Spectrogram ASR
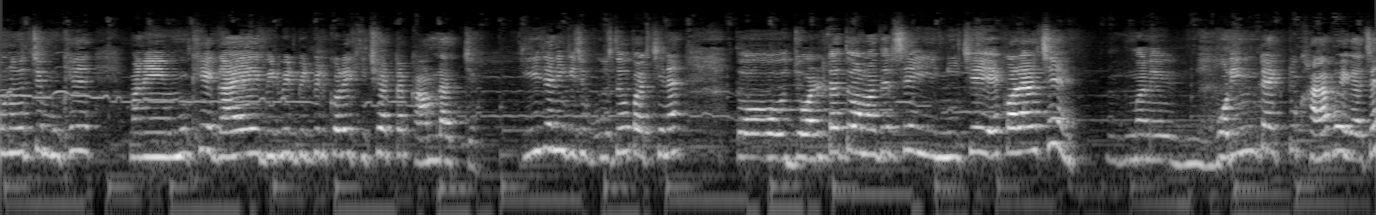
মনে হচ্ছে মুখে মানে মুখে গায়ে বিড়বিড় বিড়বিড় করে কিছু একটা কামড়াচ্ছে। কি জানি কিছু বুঝতেও পারছি না। তো জলটা তো আমাদের সেই নিচে এ করা আছে মানে বোরিংটা একটু খারাপ হয়ে গেছে।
